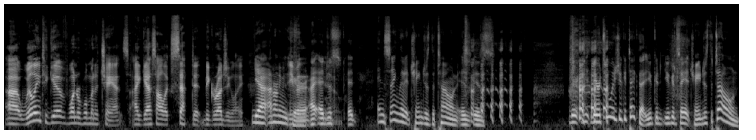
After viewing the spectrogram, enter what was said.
uh, willing to give Wonder Woman a chance, I guess I'll accept it begrudgingly. Yeah, I don't even, Even, care. I, I just it and saying that it changes the tone is is there, there are two ways you could take that. You could you could say it changes the tone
